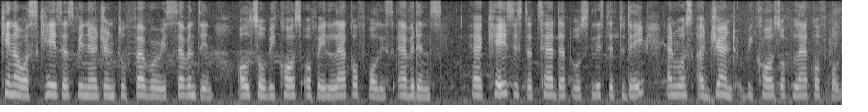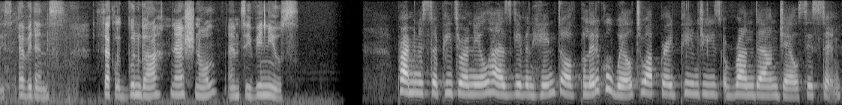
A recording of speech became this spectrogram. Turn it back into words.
Kinawat's case has been adjourned to February 17, also because of a lack of police evidence. Her case is the third that was listed today and was adjourned because of lack of police evidence. Thakla Gunga, National, MTV News. Prime Minister Peter O'Neill has given hint of political will to upgrade PNG's rundown jail system.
